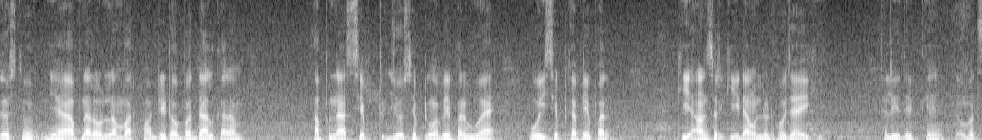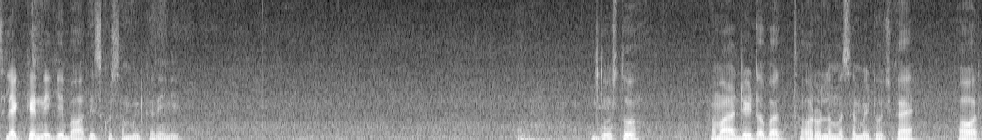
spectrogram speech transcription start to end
दोस्तों, यहाँ अपना रोल नंबर और डेट ऑफ़ बर्थ डालकर हम अपना शिफ्ट जो शिफ्ट में पेपर हुआ है, वही शिफ्ट का पेपर की आंसर की डाउनलोड हो जाएगी। चलिए देखते हैं। तो बस सेलेक्ट करने के बाद इसको सबमिट करेंगे। दोस्तों, हमारा डेट ऑफ़ बर्थ और रोल नंबर सबमिट हो चुका है और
